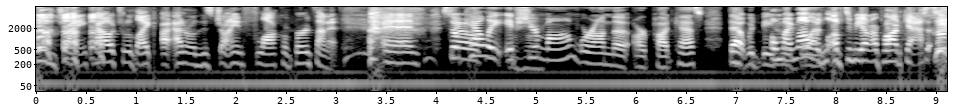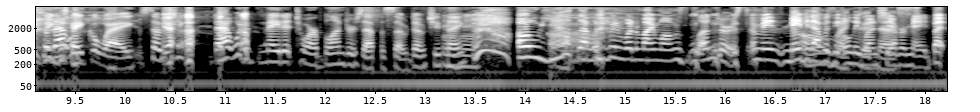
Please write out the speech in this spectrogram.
big giant couch with like I, I don't know this giant flock of birds on it. And So, Kelly, if mm-hmm. your mom were on the our podcast, that would be oh, my mom blund- would love to be on our podcast. So, big that would- takeaway. So she that would have made it to our blunders episode, don't you think? Mm-hmm. Oh yes, that would have been one of my mom's blunders. I mean, maybe that Oh, was the only one she ever made. But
